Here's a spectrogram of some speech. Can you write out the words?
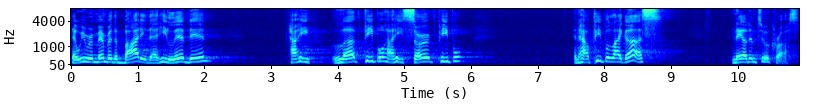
that we remember the body that he lived in, how he loved people, how he served people, and how people like us nailed him to a cross.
